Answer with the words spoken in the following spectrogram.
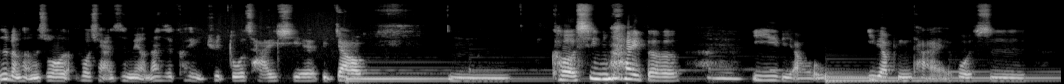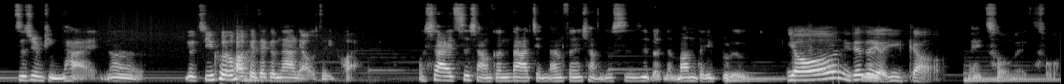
日本可能说说起来是没有，但是可以去多查一些比较嗯可信赖的医疗医疗平台或是资讯平台。那有机会的话，可以再跟大家聊这一块。我下一次想要跟大家简单分享，就是日本的 Monday Blue。有，你在这有预告。嗯、没错，没错。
